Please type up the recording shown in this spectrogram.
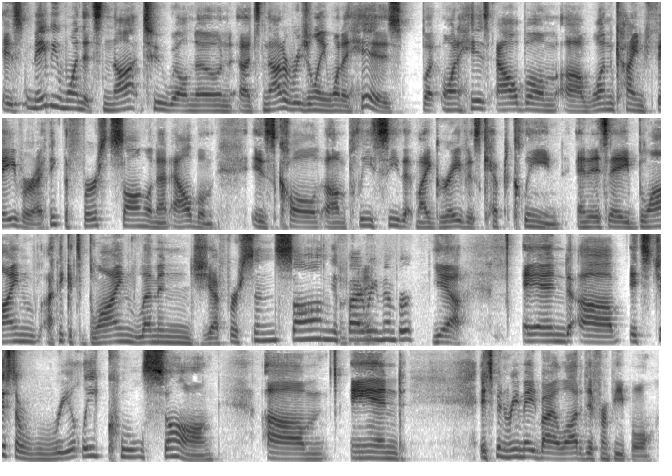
is maybe one that's not too well known. Uh, it's not originally one of his, but on his album, uh, One Kind Favor, I think the first song on that album is called um, Please See That My Grave Is Kept Clean. And it's a blind, I think it's Blind Lemon Jefferson song, if okay. I remember. Yeah. And uh, it's just a really cool song. Um, and it's been remade by a lot of different people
